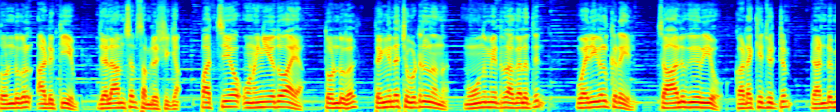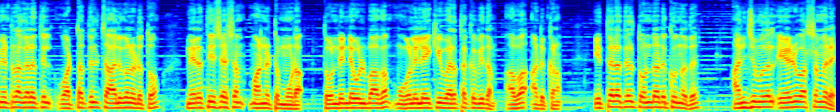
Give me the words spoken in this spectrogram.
തൊണ്ടുകൾ അടുക്കിയും ജലാംശം സംരക്ഷിക്കാം. പച്ചയോ ഉണങ്ങിയതോ ആയ തൊണ്ടുകൾ തെങ്ങിന്റെ ചുവട്ടിൽ നിന്ന് മൂന്ന് മീറ്റർ അകലത്തിൽ വരികൾക്കിടയിൽ ചാലുകീറിയോ കടയ്ക്ക് ചുറ്റും രണ്ട് മീറ്റർ അകലത്തിൽ വട്ടത്തിൽ ചാലുകളെടുത്തോ നിരത്തിയ ശേഷം മണ്ണിട്ട് മൂടാം. തൊണ്ടിന്റെ ഉൾഭാഗം മുകളിലേക്ക് വരത്തക്ക വിധം അവ അടുക്കണം. ഇത്തരത്തിൽ തൊണ്ടടുക്കുന്നത് അഞ്ച് മുതൽ ഏഴ് വർഷം വരെ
